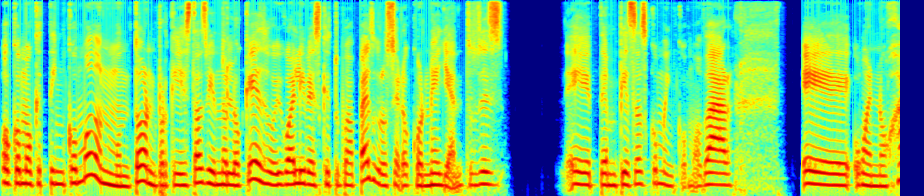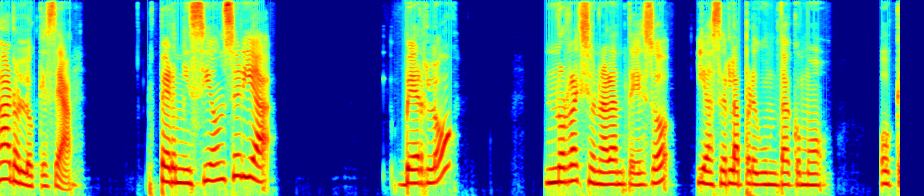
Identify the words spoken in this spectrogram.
O como que te incomoda un montón porque ya estás viendo lo que es. O igual y ves que tu papá es grosero con ella. Entonces eh, te empiezas como a incomodar eh, o a enojar o lo que sea. Permisión sería verlo no reaccionar ante eso y hacer la pregunta como, ok,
